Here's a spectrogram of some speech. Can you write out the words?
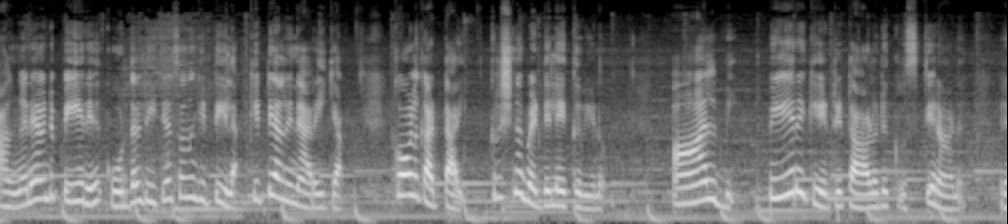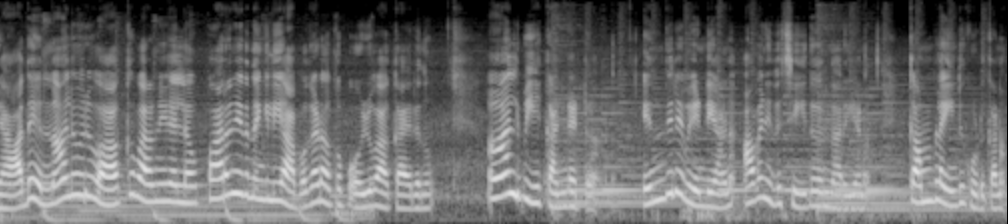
അങ്ങനെ അവന്റെ പേര് കൂടുതൽ ഡീറ്റെയിൽസ് ഒന്നും കിട്ടിയില്ല. കിട്ടിയാൽ നിന്നെ അറിയിക്കാം. കോൾ കട്ടായി കൃഷ്ണ ബെഡിലേക്ക് വീണു. ആൽബി പേര് കേട്ടിട്ട് ആളൊരു ക്രിസ്ത്യനാണ്. രാധ എന്നാലും ഒരു വാക്ക് പറഞ്ഞില്ലല്ലോ. പറഞ്ഞിരുന്നെങ്കിൽ ഈ അപകടമൊക്കെ ഒഴിവാക്കായിരുന്നു. ആൽബിയെ കണ്ടെത്തണം എന്തിനു വേണ്ടിയാണ് അവൻ ഇത് ചെയ്തതെന്നറിയണം. കംപ്ലൈന്റ് കൊടുക്കണം.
